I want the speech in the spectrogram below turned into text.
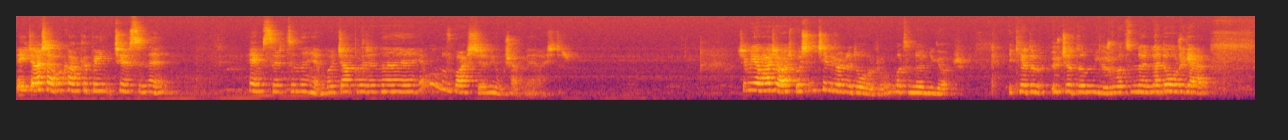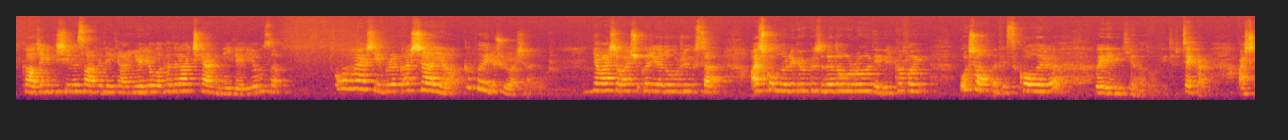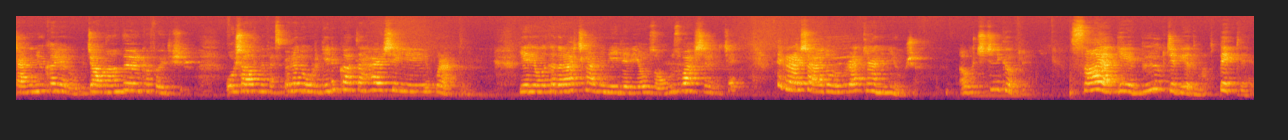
Ve iyice aşağı bakan köpeğin içerisine hem sırtını hem bacaklarını hem omuz başlarını yumuşatmaya açtır. Şimdi yavaş yavaş başını çevir öne doğru. Matın önünü gör. İki adım, üç adım yürü matın önüne doğru gel. Kalça genişliği mesafedeyken yarı yola kadar aç kendini ileriye uzat. Ama her şeyi bırak aşağıya. Kafayı düşür aşağı doğru. Yavaş yavaş yukarıya doğru yüksel. Aç kolları gökyüzüne doğru devir kafayı. Boşalt nefesi kolları bedeni iki yana doğru getir. Tekrar. Aç kendini yukarıya doğru. Canlandır kafayı düşür. Boşalt nefes. Öne doğru gelip katla her şeyi bıraktın. Yarı yola kadar aç kendini ileriye uz omuz başlarını çek. Tekrar aşağıya doğru bırak kendini yumuşat. Avuç içini kökle. Sağ ayak geriye büyükçe bir adım at. Bekle.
